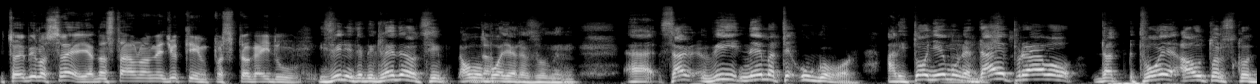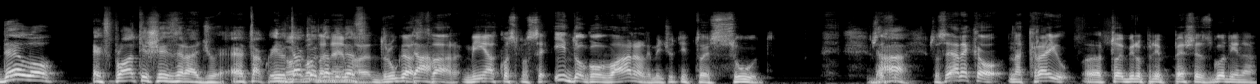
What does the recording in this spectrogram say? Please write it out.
I to je bilo sve, jednostavno, međutim, posle toga idu Izvini, da bi gledaoci ovo Da. bolje razumeli. A, sad, vi nemate ugovor, ali to njemu ne daje pravo da tvoje autorsko delo eksploatiše i zarađuje. E tako, ili tako Normalno da bi nema. nas... Druga Da. stvar, mi ako smo se i dogovarali, međutim to je sud. Što, Da. sam, što sam ja rekao na kraju, uh, to je bilo prije 5-6 godina,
